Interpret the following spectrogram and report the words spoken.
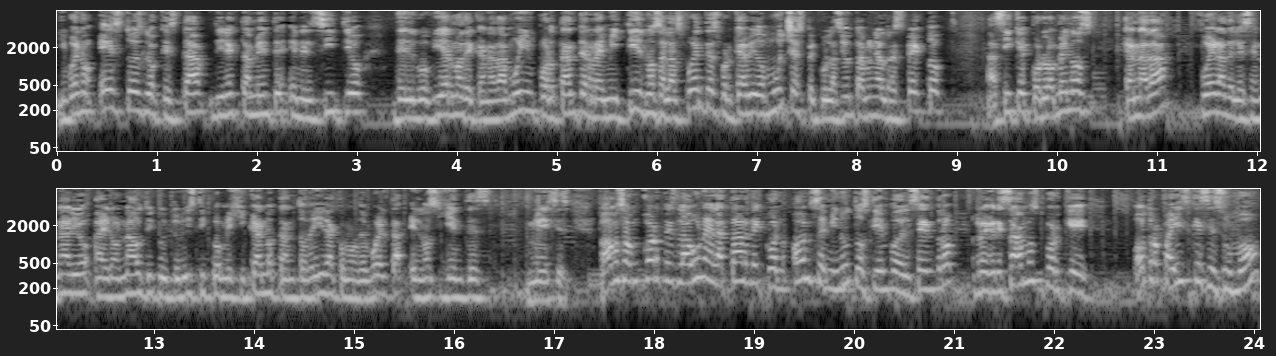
Y bueno, esto es lo que está directamente en el sitio del gobierno de Canadá. Muy importante remitirnos a las fuentes porque ha habido mucha especulación también al respecto. Así que por lo menos Canadá fuera del escenario aeronáutico y turístico mexicano, tanto de ida como de vuelta en los siguientes meses. Vamos a un corte, es la una de la tarde con 11 minutos tiempo del centro. Regresamos porque otro país que se sumó,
